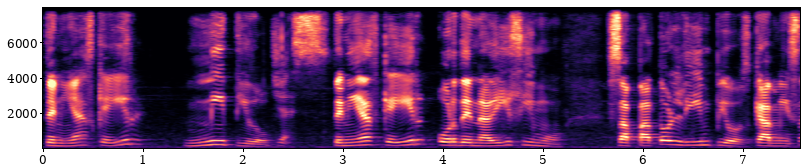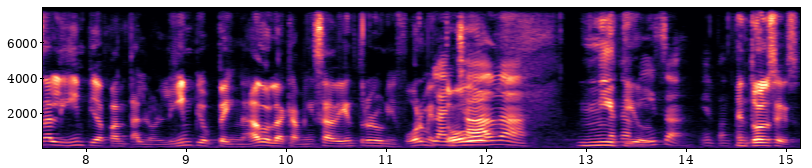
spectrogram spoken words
tenías que ir nítido. Yes. Tenías que ir ordenadísimo. Zapatos limpios, camisa limpia, pantalón limpio, peinado, la camisa dentro del uniforme, todo Planchada. La nítido. camisa y el pantalón. Entonces,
